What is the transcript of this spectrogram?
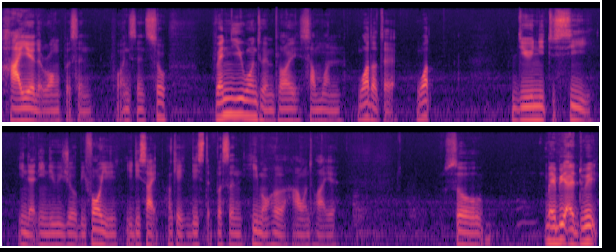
hire the wrong person." For instance, so when you want to employ someone, what are the what do you need to see in that individual before you, you decide, okay, this is the person, him or her, I want to hire? So maybe I do it,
